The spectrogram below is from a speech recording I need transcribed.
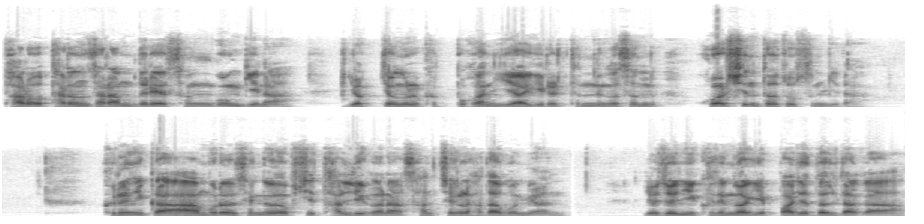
바로 다른 사람들의 성공기나 역경을 극복한 이야기를 듣는 것은 훨씬 더 좋습니다. 그러니까 아무런 생각 없이 달리거나 산책을 하다 보면 여전히 그 생각에 빠져들다가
